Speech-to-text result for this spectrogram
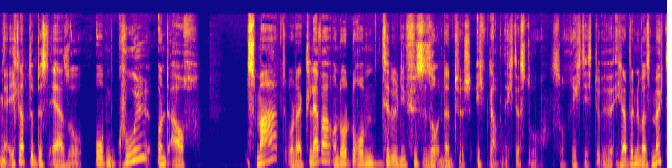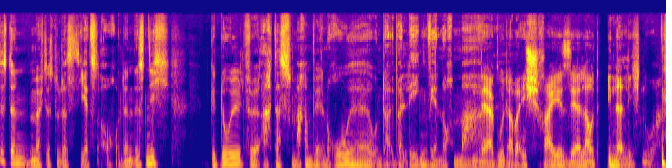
Ja, ich glaube, du bist eher so oben cool und auch smart oder clever und untenrum tippeln die Füße so unter den Tisch. Ich glaube nicht, dass du so richtig. Du, ich glaube, wenn du was möchtest, dann möchtest du das jetzt auch. Und dann ist nicht Geduld für, ach, das machen wir in Ruhe und da überlegen wir nochmal. Ja gut, aber ich schreie sehr laut innerlich nur.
